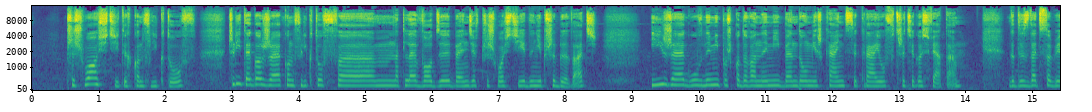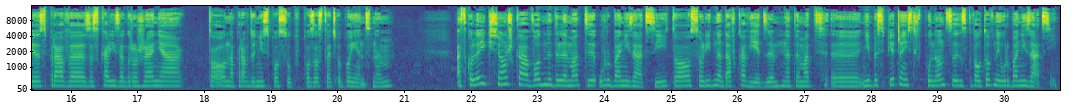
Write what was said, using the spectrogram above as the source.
przyszłości tych konfliktów, czyli tego, że konfliktów na tle wody będzie w przyszłości jedynie przybywać i że głównymi poszkodowanymi będą mieszkańcy krajów trzeciego świata. Gdy zdać sobie sprawę ze skali zagrożenia, to naprawdę nie sposób pozostać obojętnym. A z kolei książka Wodne dylematy urbanizacji to solidna dawka wiedzy na temat y, niebezpieczeństw płynących z gwałtownej urbanizacji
